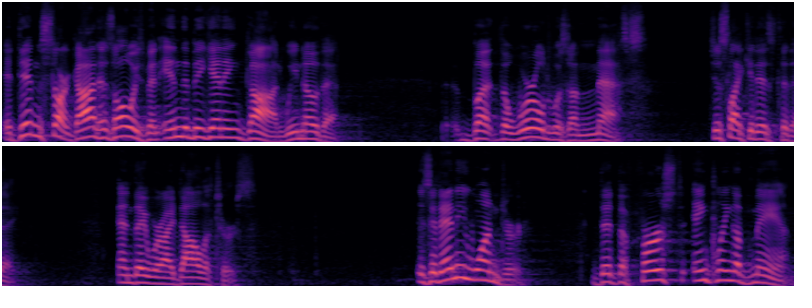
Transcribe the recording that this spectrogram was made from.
It didn't start. God has always been in the beginning, God. We know that. But the world was a mess, just like it is today. And they were idolaters. Is it any wonder that the first inkling of man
